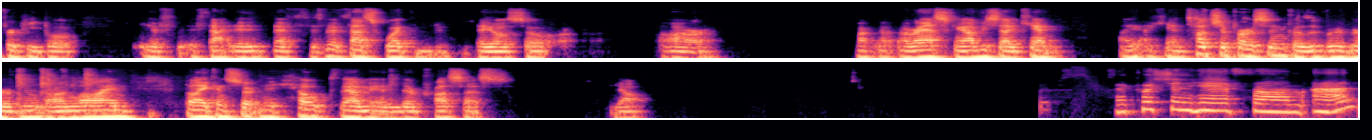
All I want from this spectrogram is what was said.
for people if, if, that, if that's what they also are, are asking. Obviously, I can't, I, I can't touch a person because we're, we're online, but I can certainly help them in their process. Yeah. A question here from Anne.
